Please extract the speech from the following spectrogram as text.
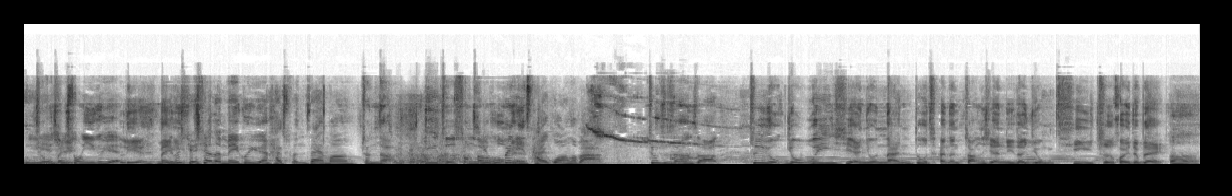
连续送一个月，连每你们学校的玫瑰园还存在吗？真的一直送到几乎被你采光了吧？就是这样子啊，这有有危险、有难度，才能彰显你的勇气与智慧，对不对？嗯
